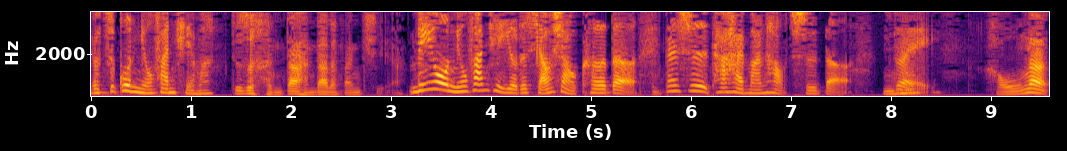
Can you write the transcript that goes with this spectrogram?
有吃过牛番茄吗？就是很大很大的番茄啊。没有牛番茄，有的小小颗的，但是它还蛮好吃的。嗯对，好，那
